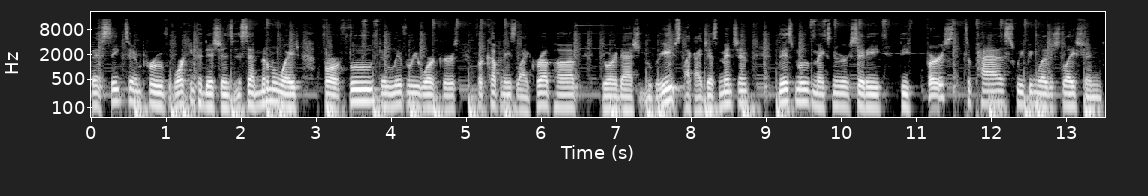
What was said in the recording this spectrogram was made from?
that seek to improve working conditions and set minimum wage for food delivery workers for companies like Grubhub, DoorDash, and Uber Eats. Like I just mentioned, this move makes New York City the first to pass sweeping legislation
